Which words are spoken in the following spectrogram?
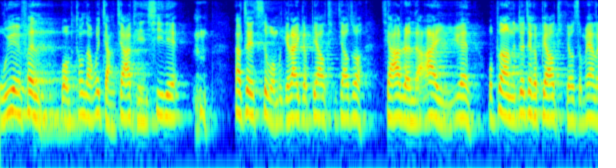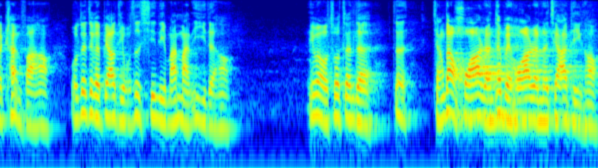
五月份我们通常会讲家庭系列，那这一次我们给他一个标题叫做“家人的爱与怨”。我不知道你对这个标题有什么样的看法哈？我对这个标题我是心里蛮满意的哈，因为我说真的，这讲到华人，特别华人的家庭哈，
